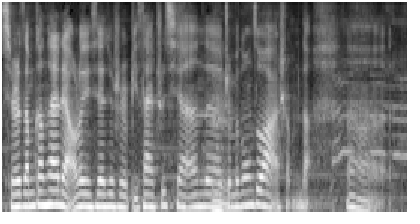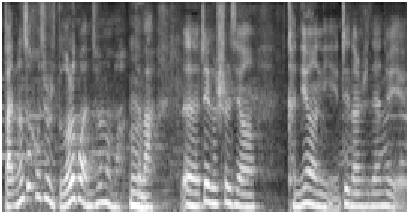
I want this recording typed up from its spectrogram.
其实咱们刚才聊了一些，就是比赛之前的嗯准备工作啊什么的，嗯，反正最后就是得了冠军了嘛，嗯对吧？呃，这个事情肯定你这段时间就也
